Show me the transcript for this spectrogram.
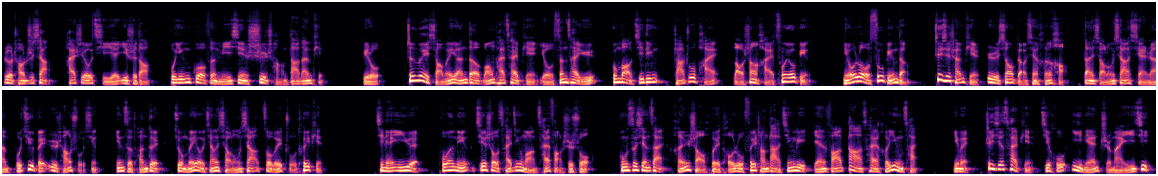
热潮之下，还是有企业意识到不应过分迷信市场大单品，比如。真味小梅园的王牌菜品有酸菜鱼、宫爆鸡丁、炸猪排、老上海葱油饼、牛肉酥饼等，这些产品日销表现很好。但小龙虾显然不具备日常属性，因此团队就没有将小龙虾作为主推品。今年一月，蒲文明接受财经网采访时说，公司现在很少会投入非常大精力研发大菜和硬菜，因为这些菜品几乎一年只卖一季，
